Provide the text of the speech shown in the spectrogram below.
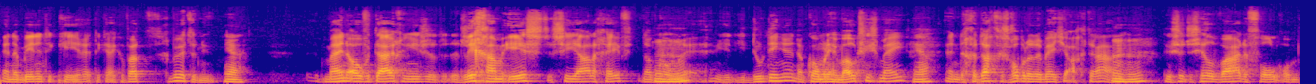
en naar binnen te keren en te kijken wat gebeurt er nu. ja, Mijn overtuiging is dat het lichaam eerst signalen geeft, dan Mhm. komen er- je, je doet dingen, dan komen er emoties mee ja. en de gedachten hobbelen er een beetje achteraan. Mhm. Dus het is heel waardevol om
